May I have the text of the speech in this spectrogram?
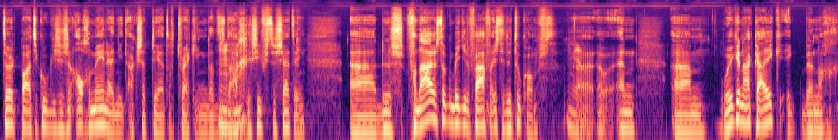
third-party cookies in zijn algemeenheid niet accepteert of tracking. Dat is Mhm. de agressiefste setting. Uh, dus vandaar is het ook een beetje de vraag van, is dit de toekomst? Ja. Uh, en um, hoe ik ernaar kijk, ik ben nog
